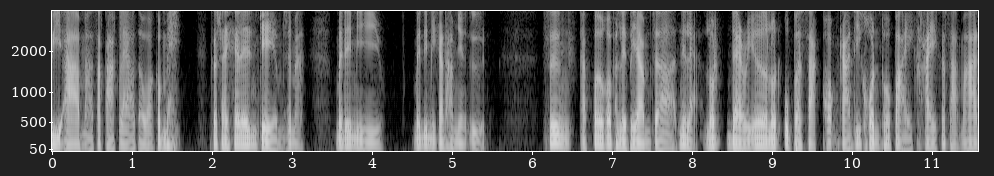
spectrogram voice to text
VR มาสักพักแล้ว แต่ว่าก็ไม่ก็ใช้แค่เล่นเกมใช่ไหมไม่ได้มีไม่ได้มีการทำอย่างอื่น ซึ่ง Apple ก็พยายามจะนี่แหละ ลด barrier ลดอุปสรรคของการที่คนทั่วไปใครก็สามารถ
